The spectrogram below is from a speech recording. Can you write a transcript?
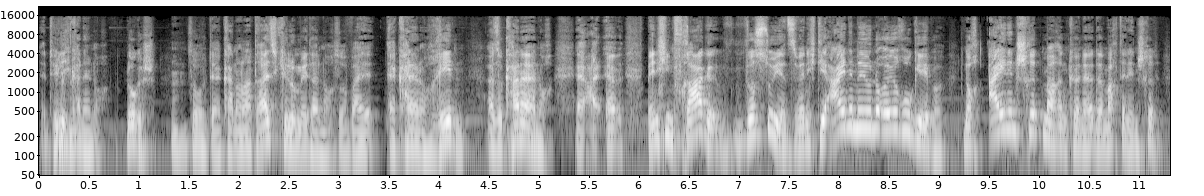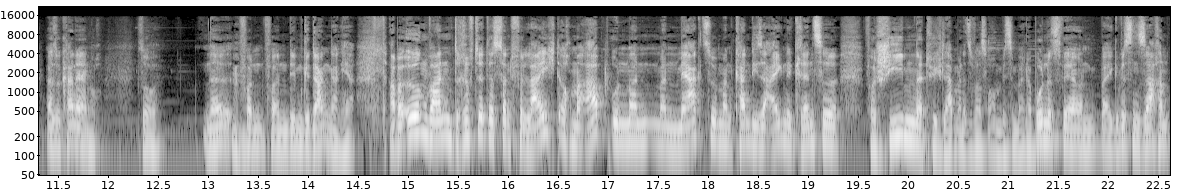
Natürlich mhm. kann er noch, logisch. Mhm. So, der kann auch nach 30 Kilometern noch, so, weil er kann ja noch reden. Also kann er ja noch. Er, er, wenn ich ihn frage, wirst du jetzt, wenn ich dir eine Million Euro gebe, noch einen Schritt machen können, dann macht er den Schritt. Also kann er ja noch. So, ne, mhm. von, von dem Gedankengang her. Aber irgendwann driftet das dann vielleicht auch mal ab und man, man merkt so, man kann diese eigene Grenze verschieben. Natürlich lernt man sowas auch ein bisschen bei der Bundeswehr und bei gewissen Sachen,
